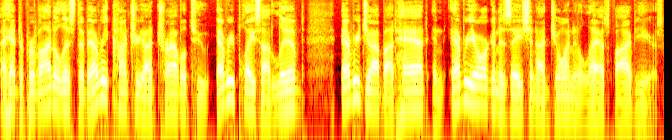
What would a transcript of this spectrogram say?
I had to provide a list of every country I'd traveled to, every place I lived, every job I'd had and every organization I'd joined in the last five years.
